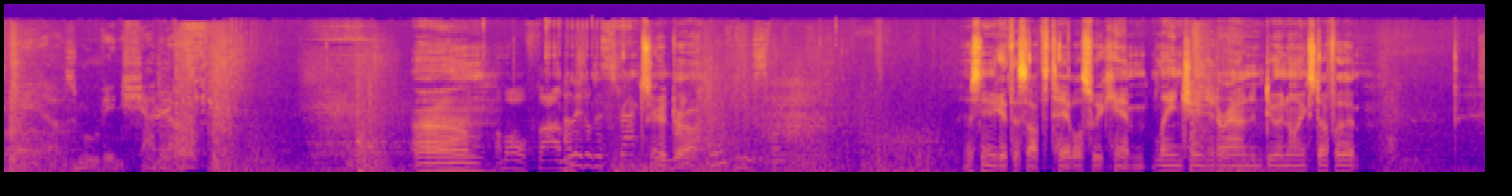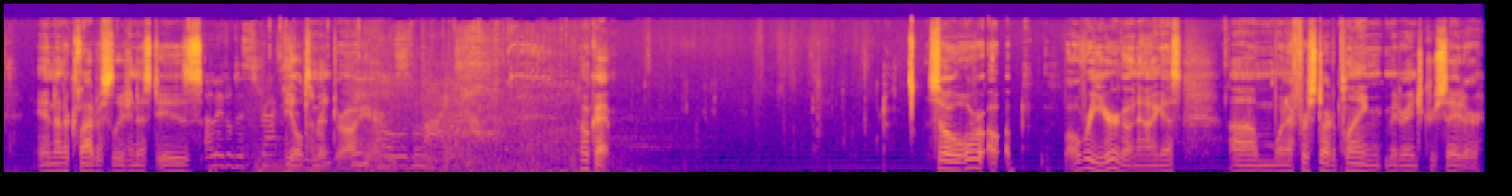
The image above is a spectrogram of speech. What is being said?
Scales move in shadow. Um, I'm A little distraction good draw. prove just need to get this off the table so we can't lane change it around and do annoying stuff with it. And another Cloudrest Illusionist is the ultimate draw here. Okay. So over over a year ago now, I guess, um, when I first started playing mid-range Crusader,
